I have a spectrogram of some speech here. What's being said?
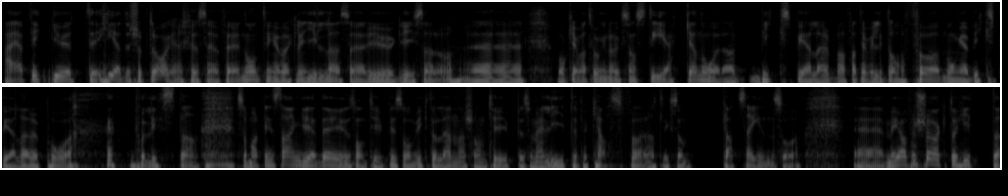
Ja, jag fick ju ett hedersuppdrag här ska jag säga. För är det någonting jag verkligen gillar så är det ju grisar. Då. Eh, och jag var tvungen att liksom steka några BIK-spelare bara för att jag ville inte ha för många BIK-spelare på, på listan. Så Martin Sandgren det är ju en sån typisk sån Victor Lennartsson typ som är lite för kass för att liksom platsa in så. Eh, men jag har försökt att hitta,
